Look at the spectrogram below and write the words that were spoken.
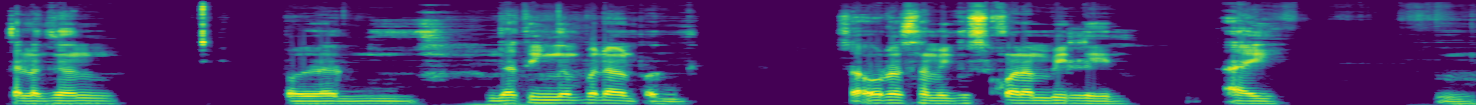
Talagang pag dating ng panahon pag sa oras na may gusto ko nang bilhin ay mm,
